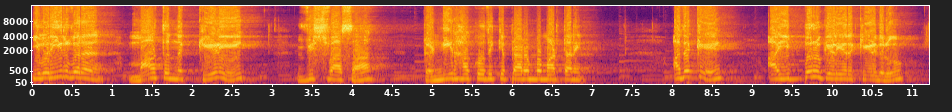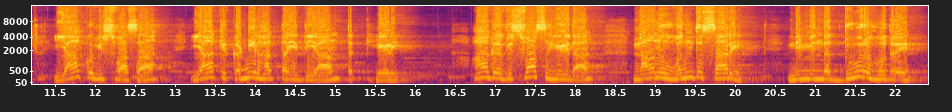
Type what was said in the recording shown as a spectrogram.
ಇವರೀರ್ವರ ಮಾತನ್ನ ಕೇಳಿ ವಿಶ್ವಾಸ ಕಣ್ಣೀರ್ ಹಾಕೋದಕ್ಕೆ ಪ್ರಾರಂಭ ಮಾಡ್ತಾನೆ. ಅದಕ್ಕೆ ಆ ಇಬ್ಬರು ಗೆಳೆಯರು ಕೇಳಿದರು ಯಾಕೆ ವಿಶ್ವಾಸ? ಯಾಕೆ ಕಣ್ಣೀರು ಹಾಕ್ತಾ ಇದ್ದೀಯಾ ಅಂತ ಹೇಳಿ. ಆಗ ವಿಶ್ವಾಸ ಹೇಳಿದ, ನಾನು ಒಂದು ಸಾರಿ ನಿಮ್ಮಿಂದ ದೂರ ಹೋದರೆ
